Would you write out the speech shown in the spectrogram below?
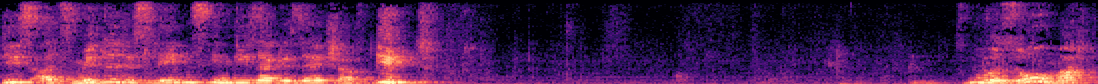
die es als Mittel des Lebens in dieser Gesellschaft gibt. Nur so macht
